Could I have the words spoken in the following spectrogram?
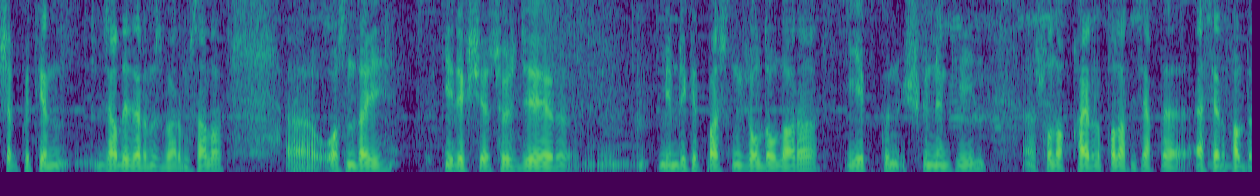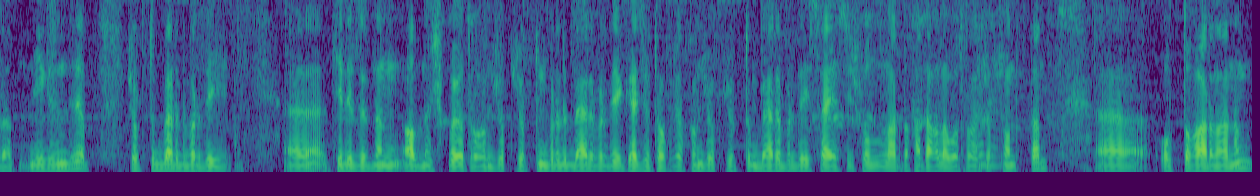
шығып кеткен жағдайларымыз бар. Мысалы ә, осындай ерекше сөздер мемлекет басшысының жолдаулары екі күн үш күннен кейін ә, шолақ қайырылып қалатын сияқты әсер қалдырады. Негізінде жұрттың бәрі де бірдей ә, телевизордан алдынан шықпай отырған жоқ жұрттың бірі бәрі бірдей газет оқып жатқан жоқ жұрттың бәрі бірдей саяси шолуларды қадағалап отырған жоқ сондықтан ә, ұлттық арнаның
